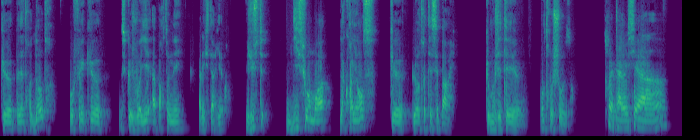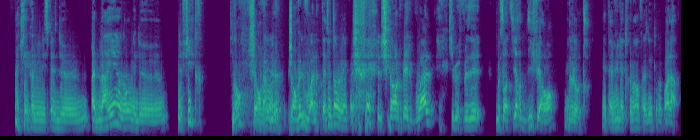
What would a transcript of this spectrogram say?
que peut-être d'autres au fait que ce que je voyais appartenait à l'extérieur. Juste dissous en moi la croyance que l'autre était séparé, que moi j'étais euh, autre chose. Ouais, tu as réussi à, à, créer comme une espèce de, pas de barrière, non, mais de, de filtre. Non, j'ai enlevé, le, j'ai enlevé le voile. T'as tout enlevé, j'ai enlevé le voile qui me faisait me sentir différent de l'autre. Et tu as vu l'être humain en face de toi. Voilà.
